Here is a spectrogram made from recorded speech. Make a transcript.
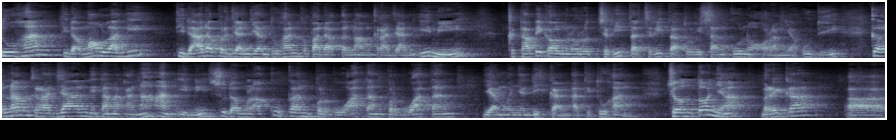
Tuhan tidak mau lagi tidak ada perjanjian Tuhan kepada keenam kerajaan ini, tetapi kalau menurut cerita-cerita tulisan kuno orang Yahudi, keenam kerajaan di tanah Kanaan ini sudah melakukan perbuatan-perbuatan yang menyedihkan hati Tuhan. Contohnya, mereka uh,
